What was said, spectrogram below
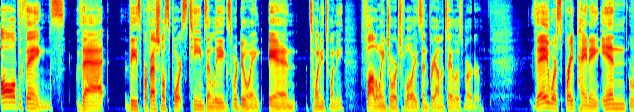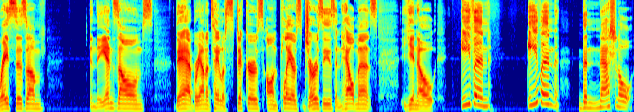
all the things that these professional sports teams and leagues were doing in 2020 following George Floyd's and Breonna Taylor's murder. They were spray painting in racism in the end zones. They had Breonna Taylor stickers on players' jerseys and helmets. You know, even even the National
